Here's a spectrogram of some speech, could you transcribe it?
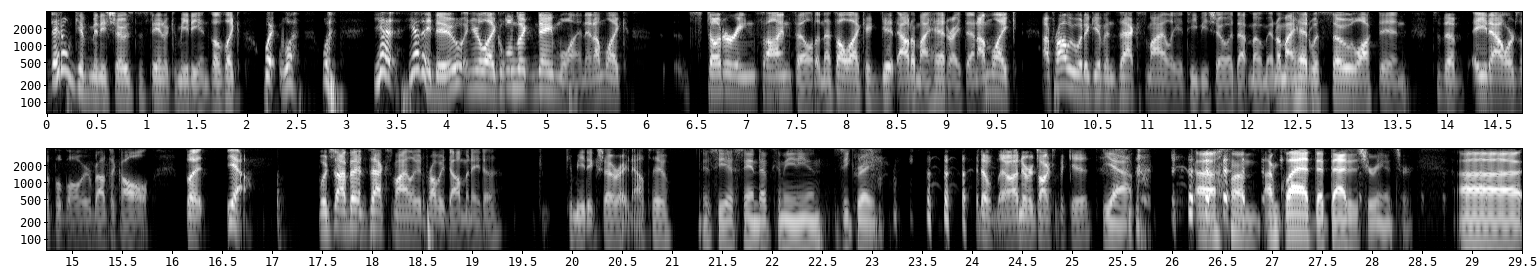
they don't give many shows to stand-up comedians. I was like, wait, what? What? Yeah, yeah, they do. And you're like, well, like, name one. And I'm like, stuttering Seinfeld, and that's all I could get out of my head right then. I'm like, I probably would have given Zach Smiley a TV show at that moment, and my head was so locked in to the eight hours of football we were about to call. But yeah, which I bet Zach Smiley would probably dominate a comedic show right now too. Is he a stand-up comedian? Is he great? I don't know. I never talked to the kid. Yeah. uh, um, I'm glad that that is your answer. Uh,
